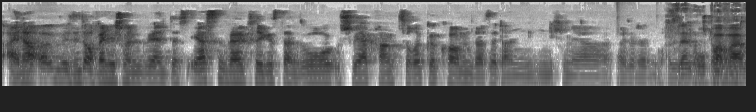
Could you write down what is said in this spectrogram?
einer, wir sind auch welche schon während des Ersten Weltkrieges dann so schwer krank zurückgekommen, dass sie dann nicht mehr, also dann Also dein Opa war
